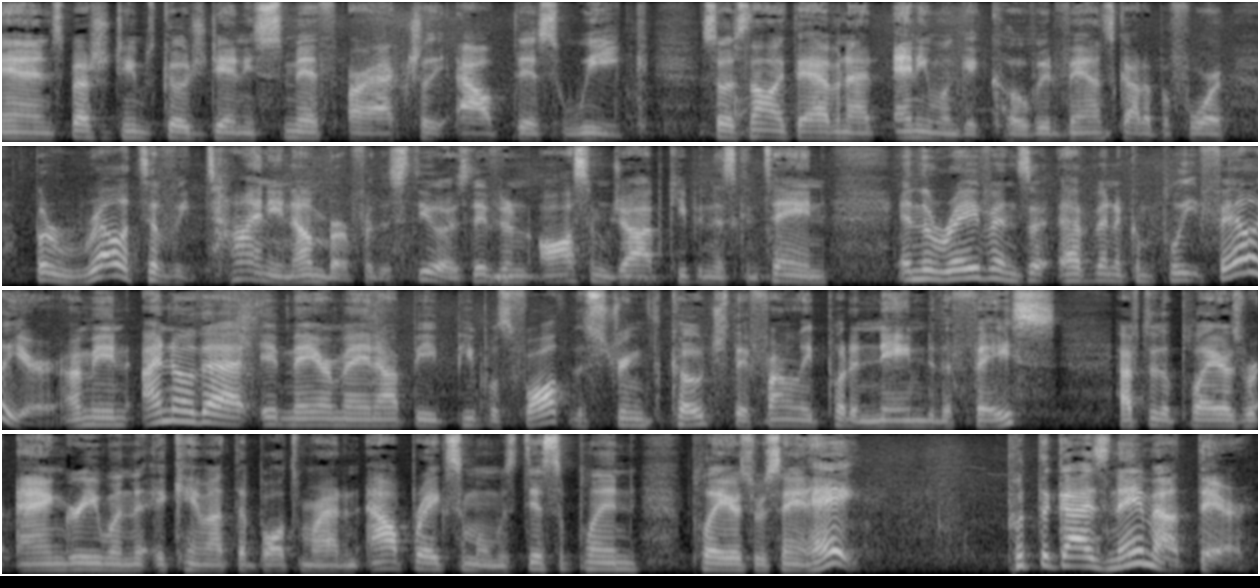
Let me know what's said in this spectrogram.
and special teams coach Danny Smith are actually out this week. So it's not like they haven't had anyone get COVID. Vance got it before, but a relatively tiny number for the Steelers. They've done an awesome job keeping this contained. And the Ravens have been a complete failure. I mean, I know that it may or may not be people's fault. The strength coach, they finally put a name to the face. After the players were angry when it came out that Baltimore had an outbreak, someone was disciplined. Players were saying, hey, put the guy's name out there.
